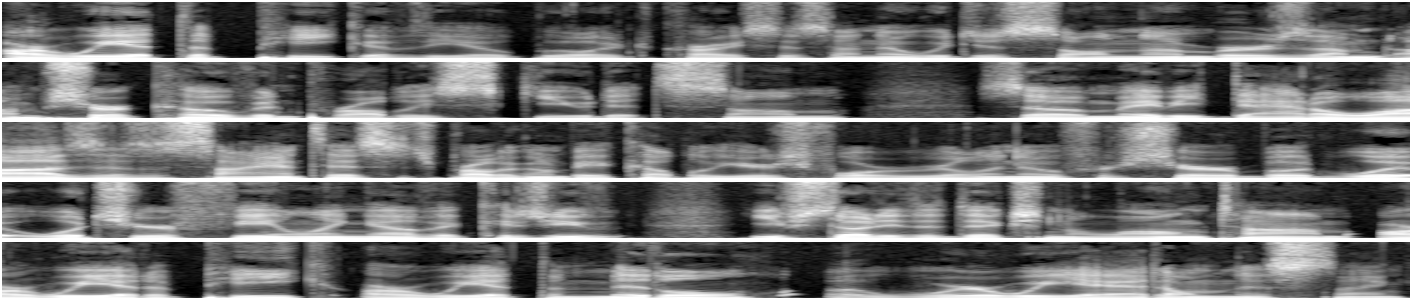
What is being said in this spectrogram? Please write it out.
are we at the peak of the opioid crisis? I know we just saw numbers. I'm, I'm sure COVID probably skewed it some. So maybe data wise, as a scientist, it's probably going to be a couple years before we really know for sure. But what, what's your feeling of it? Because you've you've studied addiction a long time. Are we at a peak? Are we at the middle? Uh, where are we at on this thing?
